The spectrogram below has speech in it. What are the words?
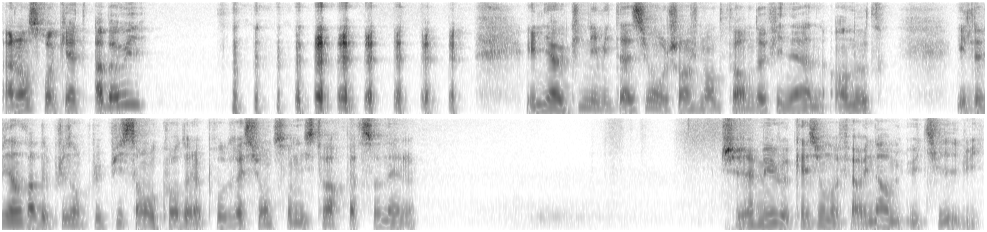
Un lance-roquette. Ah bah oui Il n'y a aucune limitation au changement de forme de Finéan. En outre, il deviendra de plus en plus puissant au cours de la progression de son histoire personnelle. J'ai jamais eu l'occasion de faire une arme utile, lui.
